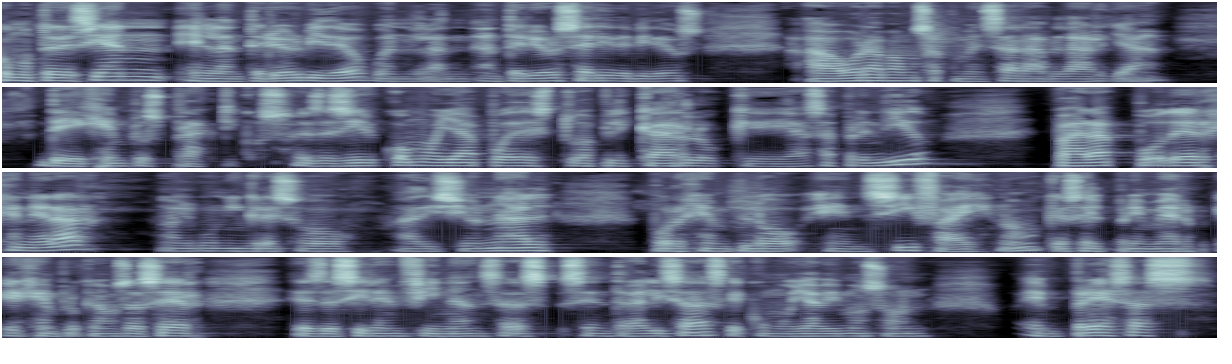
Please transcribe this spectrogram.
Como te decía en, el anterior video, bueno, en la anterior serie de videos, ahora vamos a comenzar a hablar ya de ejemplos prácticos, es decir, cómo ya puedes tú aplicar lo que has aprendido para poder generar algún ingreso adicional, por ejemplo, en CFI, ¿no? Que es el primer ejemplo que vamos a hacer, es decir, en finanzas centralizadas, que como ya vimos son empresas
